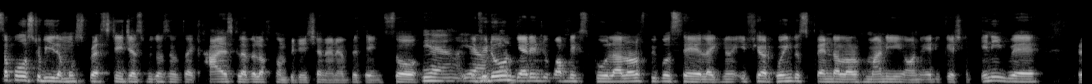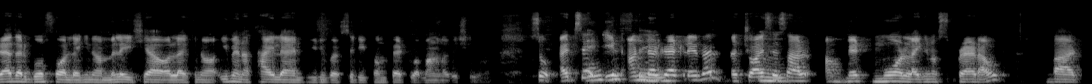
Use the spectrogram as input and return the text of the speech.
supposed to be the most prestigious because it's like highest level of competition and everything. So yeah, yeah. if you don't get into public school, a lot of people say like you know if you're going to spend a lot of money on education anyway, rather go for like you know Malaysia or like you know even a Thailand university compared to a Bangladeshi one. So I'd say in undergrad level the choices mm. are a bit more like you know spread out, but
